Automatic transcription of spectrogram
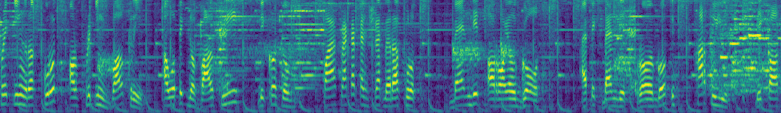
Freaking recruits or freaking Valkyrie. I will pick the Valkyrie because the firecracker can shred the recruits. Bandit or Royal Ghost. I pick Bandit. Royal Ghost is hard to use because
